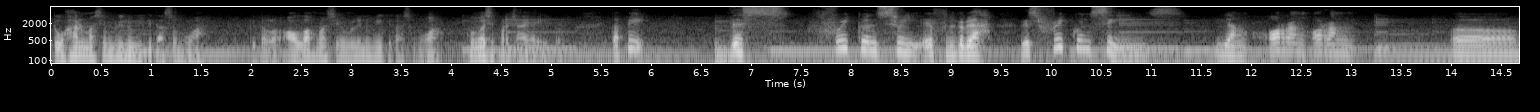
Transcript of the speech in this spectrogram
Tuhan masih melindungi kita semua. Gitu loh. Allah masih melindungi kita semua. Gue masih percaya itu. Tapi this frequency if this frequencies yang orang-orang uh,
